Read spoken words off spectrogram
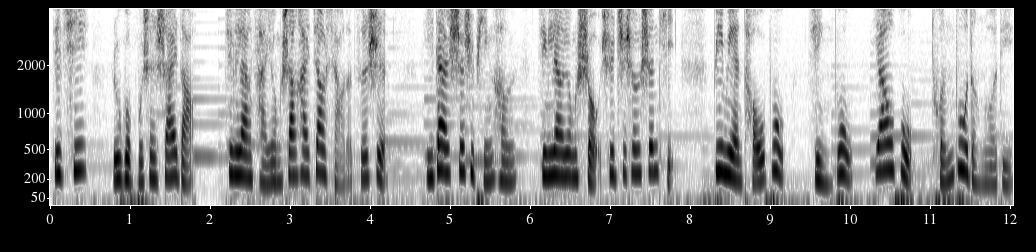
第七，如果不慎摔倒，尽量采用伤害较小的姿势。一旦失去平衡，尽量用手去支撑身体，避免头部、颈部、腰部、臀部等落地。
